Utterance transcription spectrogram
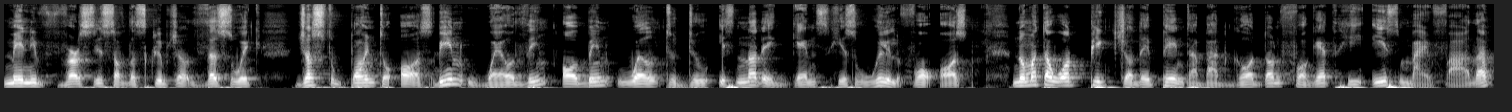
many verses of the scripture this week just to point to us being wealthy or being well to do is not against his will for us. No matter what picture they paint about God, don't forget he is my father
